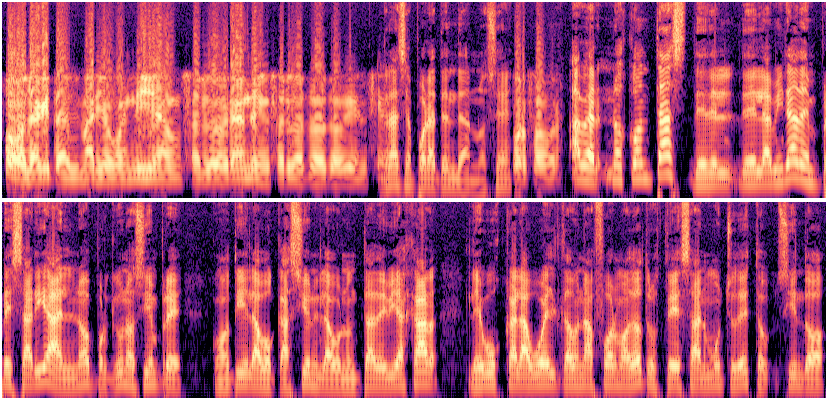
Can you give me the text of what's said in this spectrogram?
Hola, ¿qué tal, Mario? Buen día, un saludo grande y un saludo a toda tu audiencia. Gracias por atendernos. ¿eh? Por favor. A ver, nos contás desde, el- desde la mirada empresarial, ¿no? Porque uno siempre, cuando tiene la vocación y la voluntad de viajar, le busca la vuelta de una forma o de otra. Ustedes saben mucho de esto, siendo,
